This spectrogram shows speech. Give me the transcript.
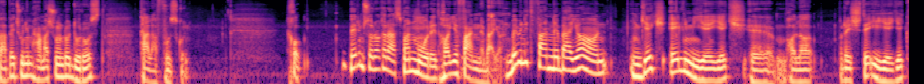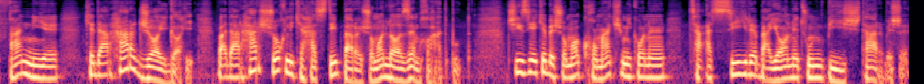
و بتونیم همشون رو درست تلفظ کنیم. خب بریم سراغ رسما موردهای فن بیان. ببینید فن بیان یک علمیه یک حالا رشته ایه یک فنیه که در هر جایگاهی و در هر شغلی که هستید برای شما لازم خواهد بود. چیزیه که به شما کمک می‌کنه تأثیر بیانتون بیشتر بشه.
